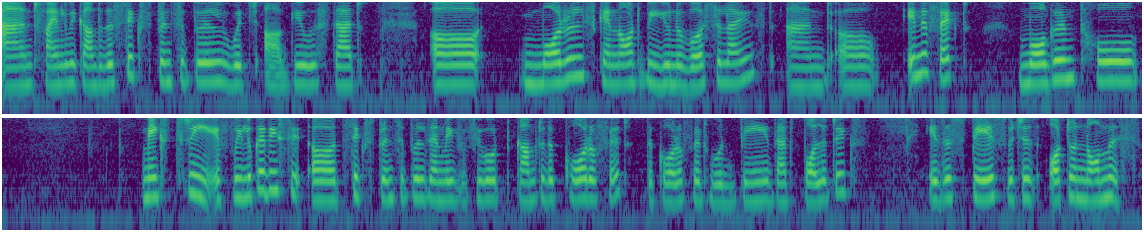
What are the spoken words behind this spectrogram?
And finally, we come to the sixth principle which argues that uh, morals cannot be universalized and uh, in effect Morgenthau makes three. If we look at these uh, six principles and we, if we would come to the core of it, the core of it would be that politics is a space which is autonomous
